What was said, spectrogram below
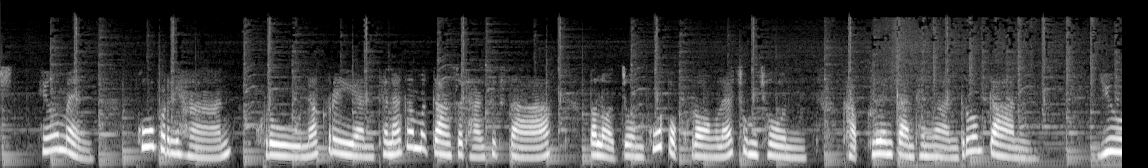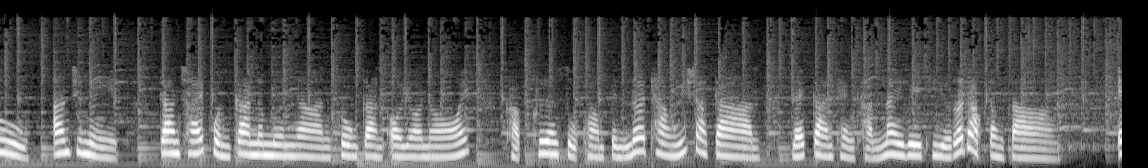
H human ผู้บริหาร ครูนักเรียน คณะกรรมการสถานศึกษา ตลอดจนผู้ปกครองและชุมชน ขับเคลื่อนการทำงานร่วมกัน U ultimate การใช้ผลการดำเนินงานโครงการออยน้อย ขับเคลื่อนสู่ความเป็นเลิศทางวิชาการ และการแข่งขันในเวทีระดับต่างๆ A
